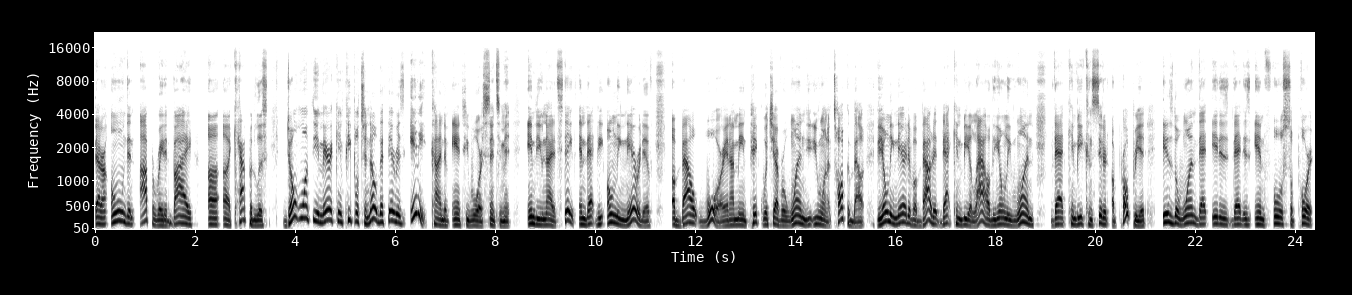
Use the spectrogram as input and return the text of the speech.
that are owned and operated by uh, uh, capitalists don't want the American people to know that there is any kind of anti war sentiment in the United States, and that the only narrative about war, and I mean, pick whichever one you, you want to talk about, the only narrative about it that can be allowed, the only one that can be considered appropriate is the one that it is that is in full support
